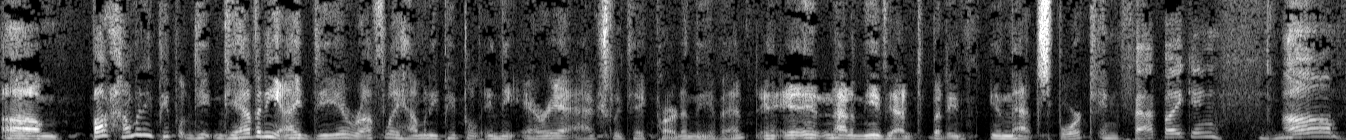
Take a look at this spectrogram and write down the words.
About how many people? Do you, do you have any idea roughly how many people in the area actually take part in the event? In, in, not in the event, but in, in that sport. In fat biking, um,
